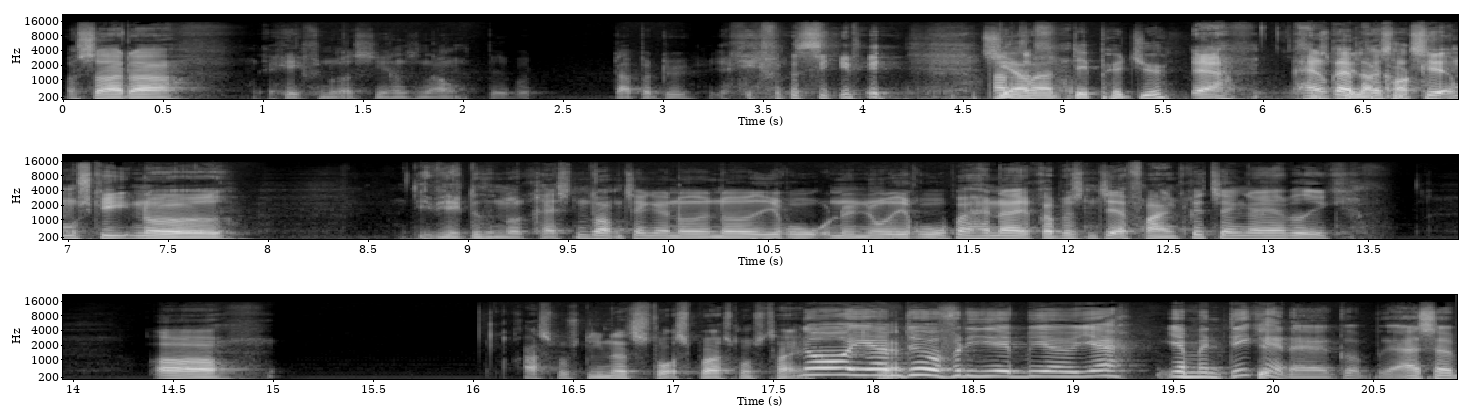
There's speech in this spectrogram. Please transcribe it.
og så er der, jeg kan ikke finde ud af at sige hans navn, Dabadø, jeg kan ikke finde ud af at sige det. Gerard Depardieu. Ja, han repræsenterer måske noget, i virkeligheden noget kristendom, tænker jeg, noget, noget, Euro, noget Europa. Han er, repræsenterer Frankrig, tænker jeg, jeg ved ikke. Og Rasmus ligner et stort spørgsmålstegn. Nå, jamen, ja. det var fordi, jeg, ja, jamen det kan da gå, altså,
